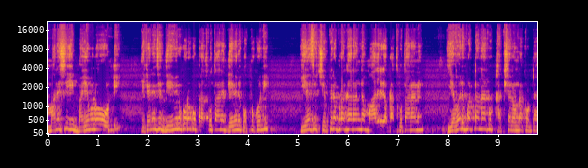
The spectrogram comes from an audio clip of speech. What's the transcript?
మనిషి భయంలో ఉండి ఇక నుంచి దేవుని కొరకు బ్రతుకుతానని దేవునికి ఒప్పుకొని యేసు చెప్పిన ప్రకారంగా మాదిరిగా బ్రతుకుతానని ఎవరి పట్ల నాకు కక్షలు ఉండకుండా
